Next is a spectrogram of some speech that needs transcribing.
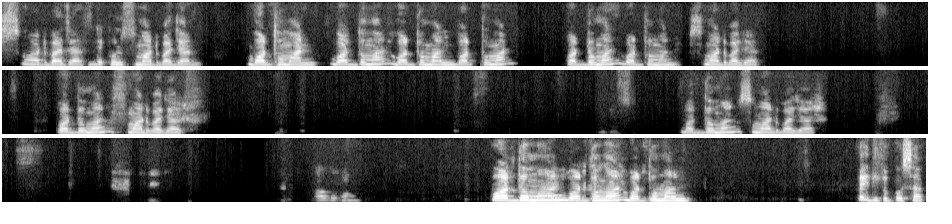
স্মার্ট বাজার, দেখুন Smart Bazaar. Bardhaman Bardhaman Bardhaman Bardhaman Bardhaman Bardhaman, Smart Bazaar. Bardhaman, Smart বাজার। বর্ধমান স্মার্ট বাজার। বর্ধমান বর্ধমান বর্ধমান। এইদিকে পোশাক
